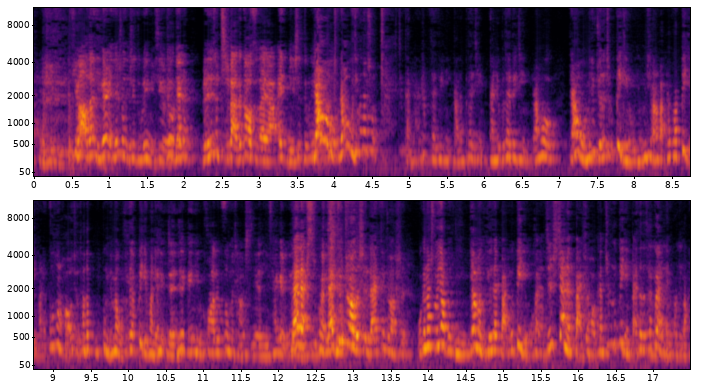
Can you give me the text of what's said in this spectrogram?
挺好的，你跟人家说你是独立女性，人家人家就直白的告诉大家，哎，你是独立。然后，然后我就跟他说，这感觉还是不太对劲，感觉不太近，感觉不太对劲。然后，然后我们就觉得这个背景，我们就想把这块背景换掉，沟通了好久，他都不明白我说要背景换掉。人家给你花了这么长时间，你才给来来来，最重要的是，来最重要的是，我跟他说，要不你要么你就再把这个背景给我换掉，其实下面版是好看，就是这个背景白色的太怪了那块，对吧？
